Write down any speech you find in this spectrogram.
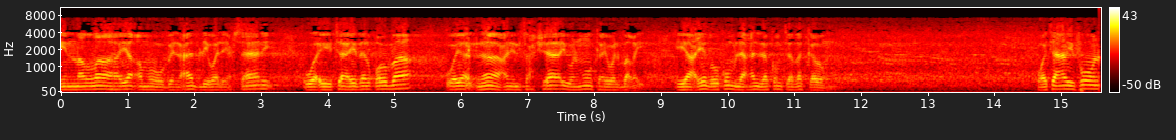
إن الله يأمر بالعدل والإحسان وإيتاء ذي القربى وينهى عن الفحشاء والمنكر والبغي يعظكم لعلكم تذكرون. وتعرفون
